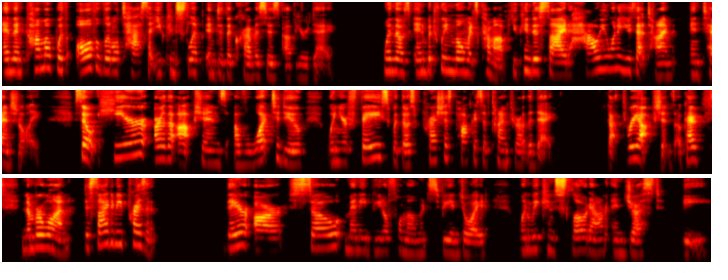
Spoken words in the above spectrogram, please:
and then come up with all the little tasks that you can slip into the crevices of your day. when those in between moments come up, you can decide how you want to use that time intentionally. So, here are the options of what to do when you're faced with those precious pockets of time throughout the day. You've got three options, okay? Number one, decide to be present. There are so many beautiful moments to be enjoyed when we can slow down and just be.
